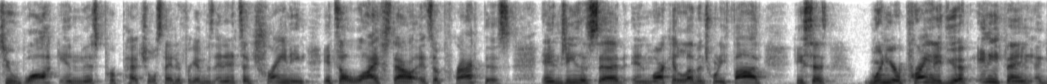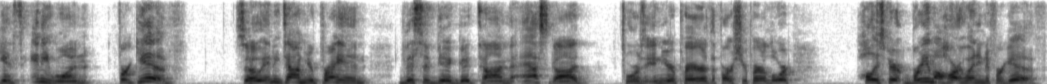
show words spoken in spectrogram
to walk in this perpetual state of forgiveness. And it's a training, it's a lifestyle, it's a practice. And Jesus said in Mark 11 25, He says, When you're praying, if you have anything against anyone, forgive. So anytime you're praying, this would be a good time to ask God towards the end of your prayer, the first of your prayer, Lord, Holy Spirit, bring in my heart who I need to forgive.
